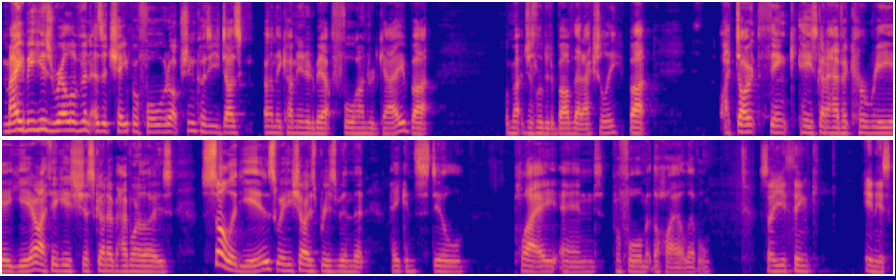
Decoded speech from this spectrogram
maybe he's relevant as a cheaper forward option because he does only come in at about 400k, but just a little bit above that actually. But I don't think he's going to have a career year. I think he's just going to have one of those solid years where he shows Brisbane that he can still play and perform at the higher level. So you think in his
